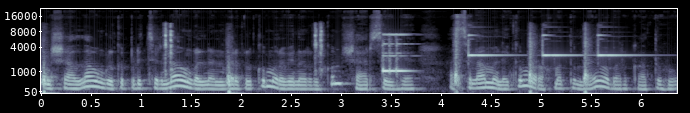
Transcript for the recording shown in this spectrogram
இன்ஷால்லா உங்களுக்கு பிடிச்சிருந்தா உங்கள் நண்பர்களுக்கும் உறவினர்களுக்கும் ஷேர் செய்யுங்க. அஸ்லாம் அலைக்கும் வரமத்துல்லாய் வபரகாத்துஹு.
